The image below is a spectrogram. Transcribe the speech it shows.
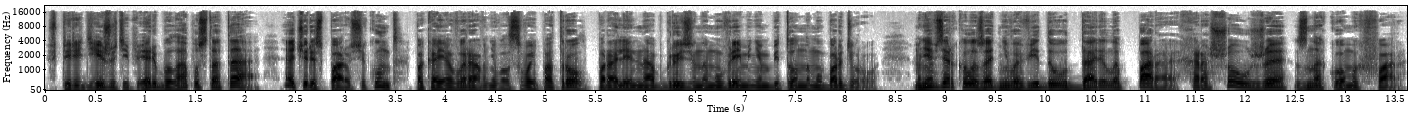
Впереди же теперь была пустота, а через пару секунд, пока я выравнивал свой патрол параллельно обгрызенному временем бетонному бордюру, мне в зеркало заднего вида ударила пара хорошо уже знакомых фар.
